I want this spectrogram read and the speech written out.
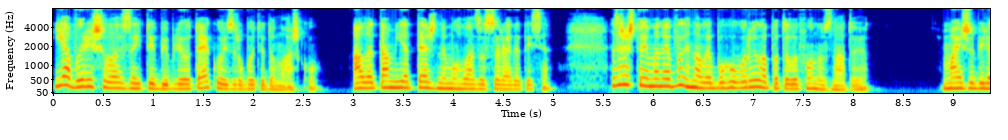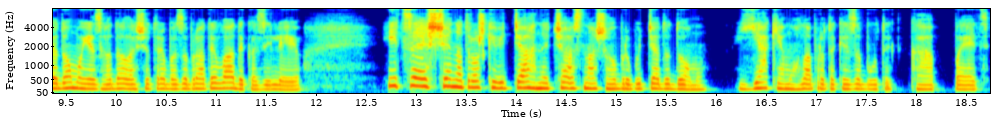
я вирішила зайти в бібліотеку і зробити домашку. Але там я теж не могла зосередитися. Зрештою, мене вигнали, бо говорила по телефону з натою. Майже біля дому я згадала, що треба забрати вадика з Іллею, і це ще на трошки відтягне час нашого прибуття додому. Як я могла про таке забути? Капець,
